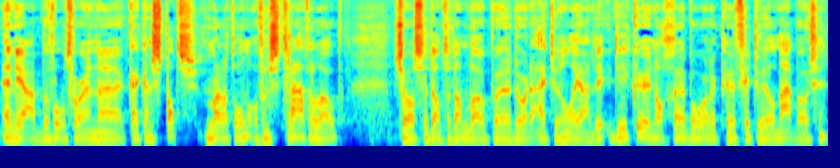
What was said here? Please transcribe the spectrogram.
en ja, bijvoorbeeld voor een, eh, kijk, een stadsmarathon of een stratenloop. Zoals de Damterdamloop eh, door de Eitunnel. Ja, die, die kun je nog eh, behoorlijk eh, virtueel nabootsen.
